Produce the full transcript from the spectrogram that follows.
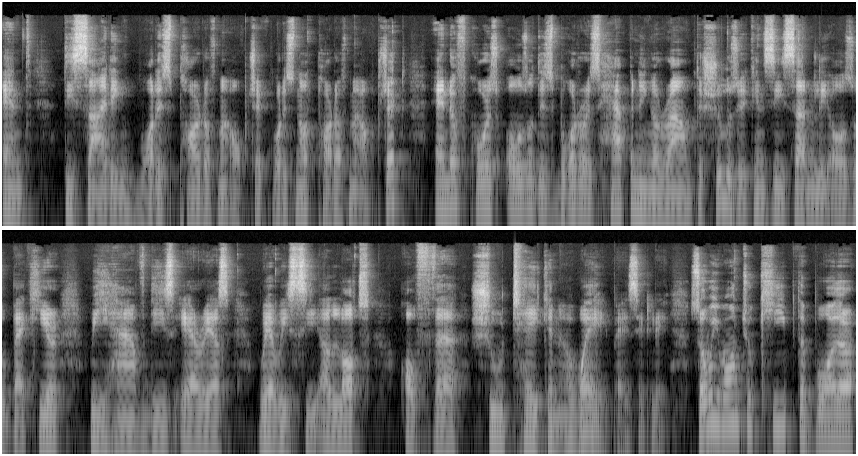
and deciding what is part of my object, what is not part of my object. And of course, also this border is happening around the shoe. So you can see suddenly also back here, we have these areas where we see a lot of the shoe taken away, basically. So we want to keep the border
